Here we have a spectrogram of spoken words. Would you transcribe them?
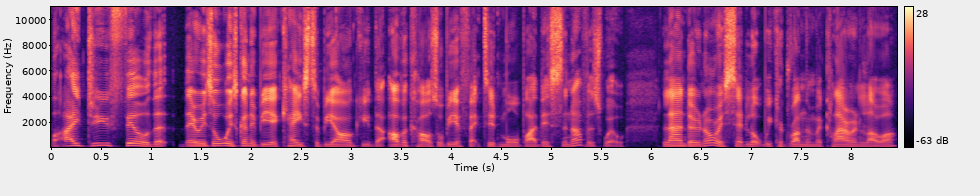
But I do feel that there is always going to be a case to be argued that other cars will be affected more by this than others will. Lando Norris said, look, we could run the McLaren lower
